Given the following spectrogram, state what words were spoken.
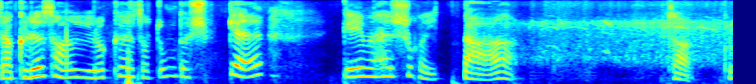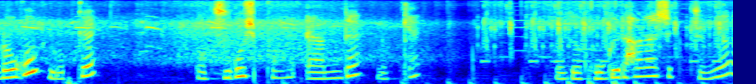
자 그래서 이렇게 해서 좀 더 쉽게 게임을 할 수가 있다. 자 그러고 이렇게 뭐 주고 싶은 애한테 이렇게 이렇게 고기를 하나씩 주면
